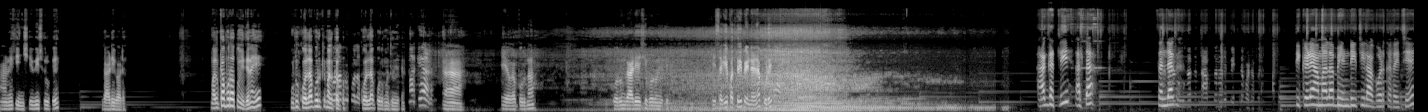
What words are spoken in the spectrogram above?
आणि तीनशे वीस रुपये गाडी भाडं. मलकापुरातून येते ना हे? कुठून कोल्हापूर की मलकापूर? कोल्हापूरमधून येते. हां. हे बघा पूर्ण. वरून गाडी अशी भरून येते. ही सगळी पत्री पेंड आहे ना पुढे? आग घातली आता. संध्याकाळ तिकडे आम्हाला भेंडीची लागवड करायची आहे.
